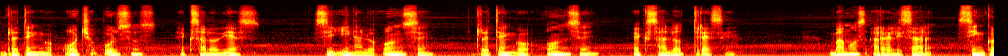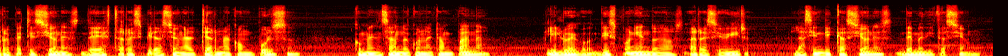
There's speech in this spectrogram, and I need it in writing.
retengo 8 pulsos, exhalo 10. Si inhalo 11, retengo 11, exhalo 13. Vamos a realizar 5 repeticiones de esta respiración alterna con pulso, comenzando con la campana y luego disponiéndonos a recibir las indicaciones de meditación.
